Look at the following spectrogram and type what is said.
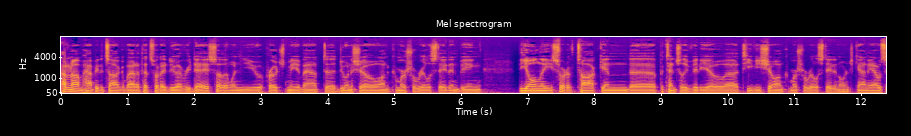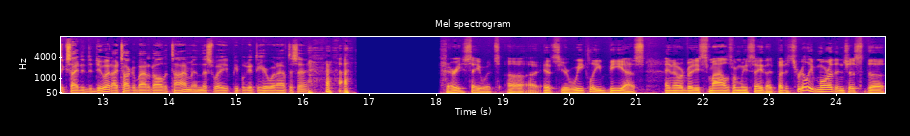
I don't know. I'm happy to talk about it. That's what I do every day. So that when you approached me about uh, doing a show on commercial real estate and being the only sort of talk and uh, potentially video uh, TV show on commercial real estate in Orange County. I was excited to do it. I talk about it all the time, and this way people get to hear what I have to say. Barry Saywitz, uh, it's your weekly BS. I know everybody smiles when we say that, but it's really more than just the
